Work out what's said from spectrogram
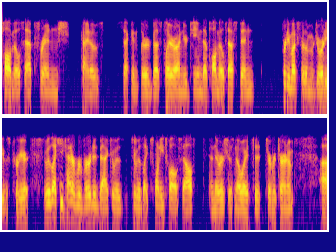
Paul Millsap fringe kind of second, third best player on your team that Paul Millsap's been pretty much for the majority of his career. It was like he kind of reverted back to his to his like 2012 self, and there was just no way to to return him. Uh,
